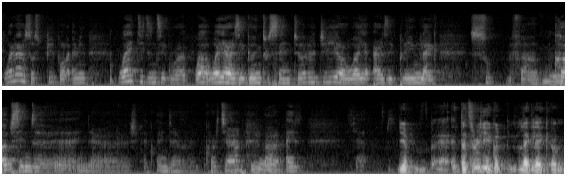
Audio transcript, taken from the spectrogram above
what are those people? I mean, why didn't they grow up? Why, why are they going to Scientology or why are they playing like soup, enfin, Yeah. cops in the in their je sais pas quoi, in their courtyard? Or I, Yeah, uh, that's really a good like like um,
